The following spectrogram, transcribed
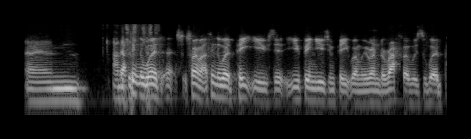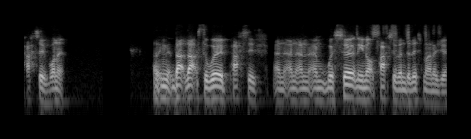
Um, and I just, think the just... word, uh, sorry, mate, I think the word Pete used, you've been using Pete when we were under Rafa, was the word passive, wasn't it? I think that that's the word passive, and and and, and we're certainly not passive under this manager.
